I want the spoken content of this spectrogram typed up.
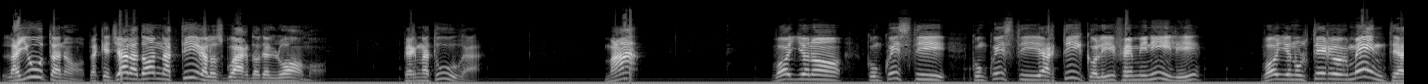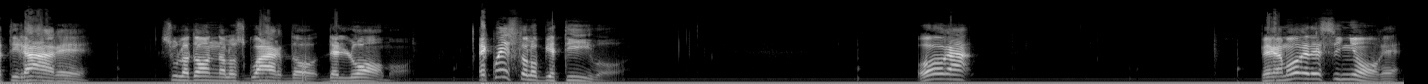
l'aiutano, perché già la donna attira lo sguardo dell'uomo per natura ma vogliono con questi, con questi articoli femminili, vogliono ulteriormente attirare sulla donna lo sguardo dell'uomo. E questo l'obiettivo. Ora, per amore del Signore,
